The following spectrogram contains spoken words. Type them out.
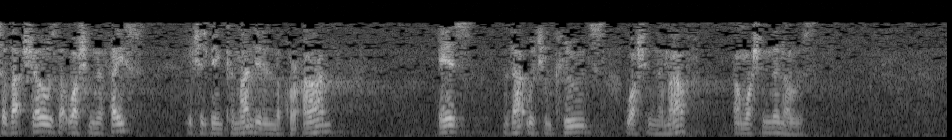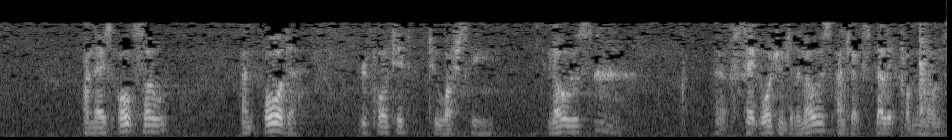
So that shows that washing the face which is being commanded in the Quran is that which includes washing the mouth and washing the nose. And there is also an order reported to wash the nose, uh, to take water into the nose and to expel it from the nose.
